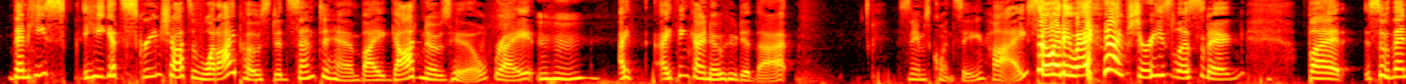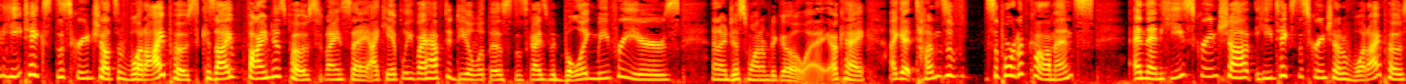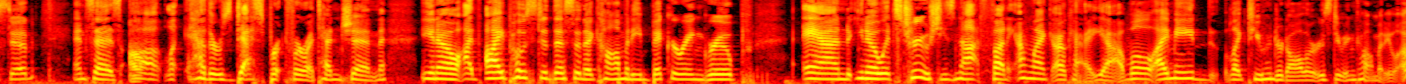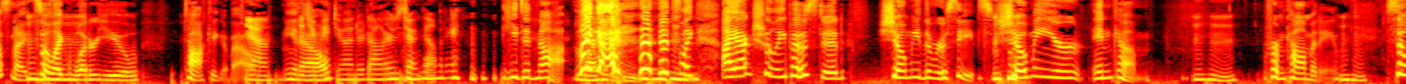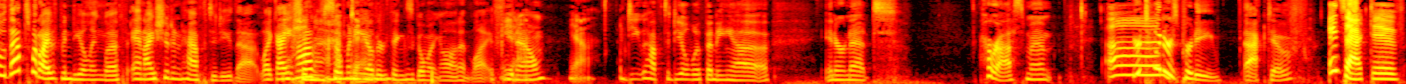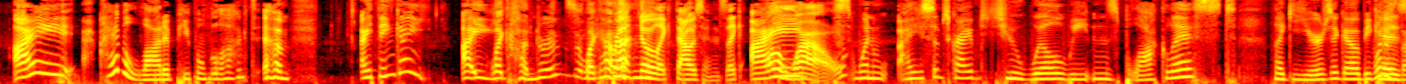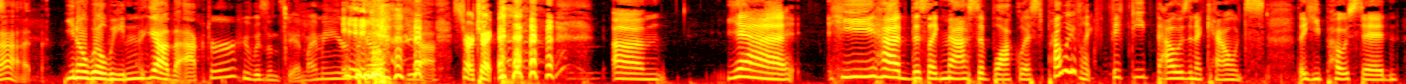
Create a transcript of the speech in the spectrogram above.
Then he's he gets screenshots of what I posted sent to him by God knows who, right? mm-hmm. I I think I know who did that. His name's Quincy. Hi. So anyway, I'm sure he's listening. But so then he takes the screenshots of what I post because I find his post and I say, I can't believe I have to deal with this. This guy's been bullying me for years and I just want him to go away. Okay. I get tons of supportive comments. And then he screenshot, he takes the screenshot of what I posted and says, "Oh, like Heather's desperate for attention." You know, I I posted this in a comedy bickering group and you know it's true she's not funny. I'm like okay yeah well i made like $200 doing comedy last night so like what are mm-hmm. you talking about Yeah. you Did know? you make two hundred dollars doing comedy? he did not. Like I, it's like i actually posted show me the receipts mm-hmm. show me your income mm-hmm. from comedy. So that's what i've been dealing with and i shouldn't have to do that. Like i You have so have many to. other things going on in life you know? Yeah. do you have to deal with any uh internet harassment Um, your twitter's pretty active It's active. I I have a lot of people blocked. Um, I think I I like hundreds like how Ra- no, like thousands. Like I Oh, wow. When I subscribed to Wil Wheaton's block list like years ago because that you know Wil Wheaton, yeah the actor who was in stand by me years ago Yeah. yeah Star Trek. um, yeah, he had this like massive block list, probably of like fifty thousand accounts that he posted,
